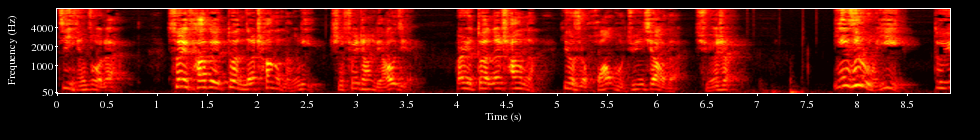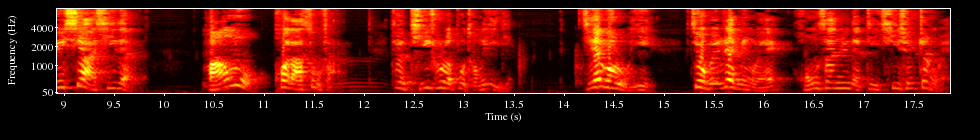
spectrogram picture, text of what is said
进行作战，所以他对段德昌的能力是非常了解。而且，段德昌呢又是黄埔军校的学生，因此，鲁毅对于夏曦的盲目扩大肃反。就提出了不同的意见，结果鲁毅就被任命为红三军的第七师政委，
